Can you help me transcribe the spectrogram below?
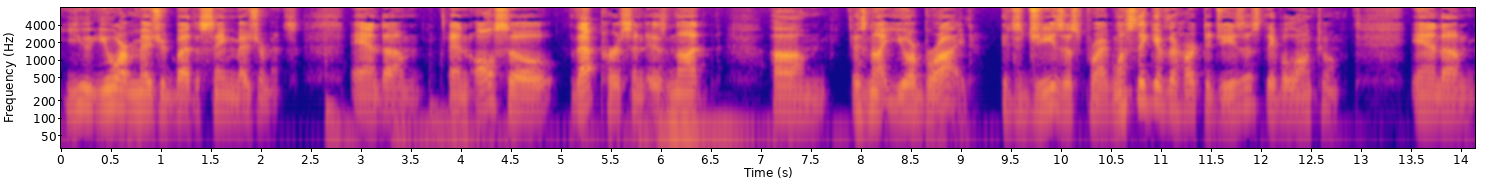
you you are measured by the same measurements and um, and also that person is not um, is not your bride. It's Jesus' bride. Once they give their heart to Jesus, they belong to Him, and um,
